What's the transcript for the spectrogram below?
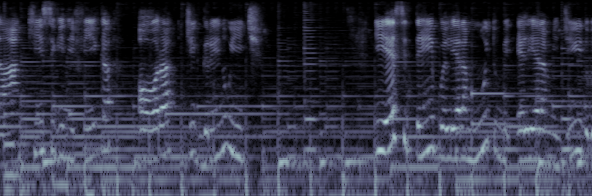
tá? que significa hora de Greenwich. E esse tempo ele era muito ele era medido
